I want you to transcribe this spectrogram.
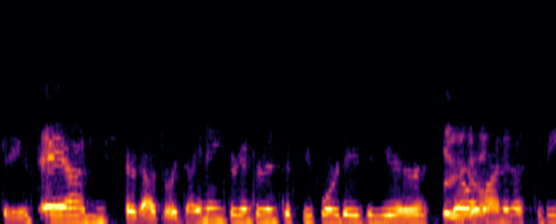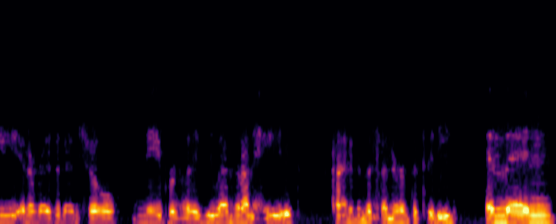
stayed. And there's outdoor dining 364 days a year. There you so go. I wanted us to be in a residential neighborhood. We landed on Hayes, kind of in the center of the city. And then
